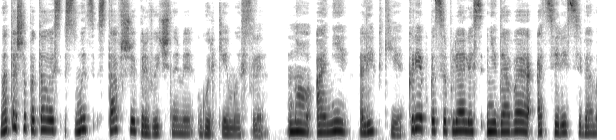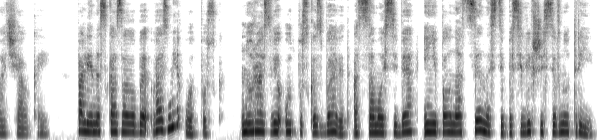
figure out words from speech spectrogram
Наташа пыталась смыть ставшие привычными горькие мысли. Но они, липкие, крепко цеплялись, не давая оттереть себя мочалкой. Полина сказала бы «возьми отпуск». Но разве отпуск избавит от самой себя и неполноценности, поселившейся внутри?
